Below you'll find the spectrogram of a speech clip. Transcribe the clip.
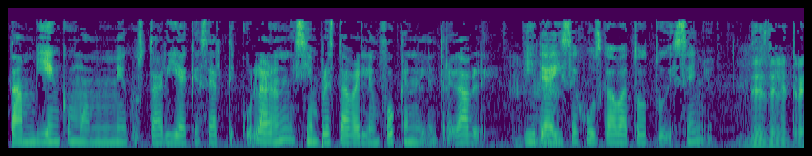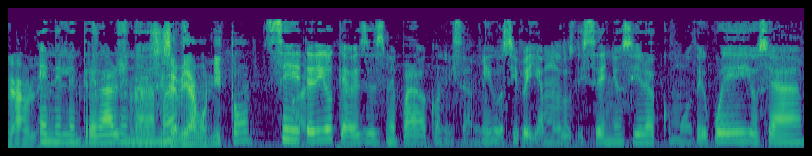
tan bien como a mí me gustaría que se articularan y siempre estaba el enfoque en el entregable y de ahí se juzgaba todo tu diseño. Desde el entregable. En el entregable O sea, nada si más. se veía bonito. Sí, bye. te digo que a veces me paraba con mis amigos y veíamos los diseños y era como de, güey, o sea,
